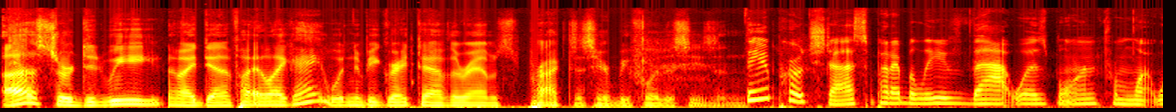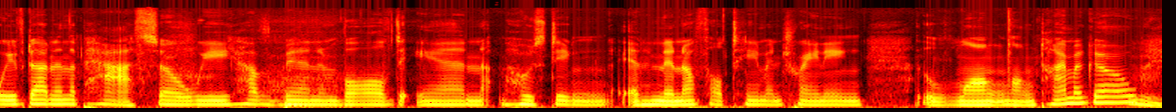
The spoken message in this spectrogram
us, or did we identify like, hey, wouldn't it be great to have the Rams practice here before the season? They approached us, but I believe that was born from what we've done in the past. So we have been involved in hosting an NFL team and training a long, long time ago. Mm.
